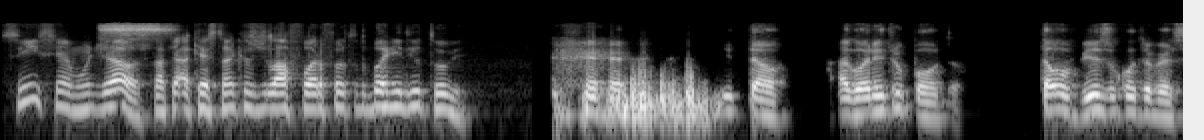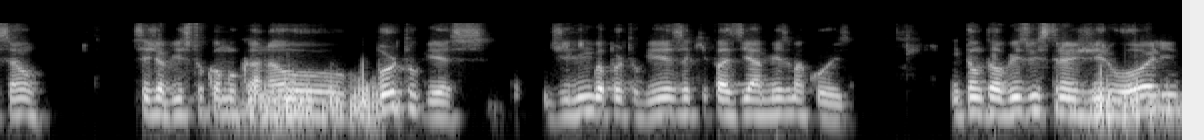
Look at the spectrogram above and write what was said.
Sim, sim, é mundial. Só que a questão é que os de lá fora foram tudo banidos do YouTube. então, agora entra o ponto. Talvez o Contraversão seja visto como canal português, de língua portuguesa, que fazia a mesma coisa. Então talvez o estrangeiro olhe,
